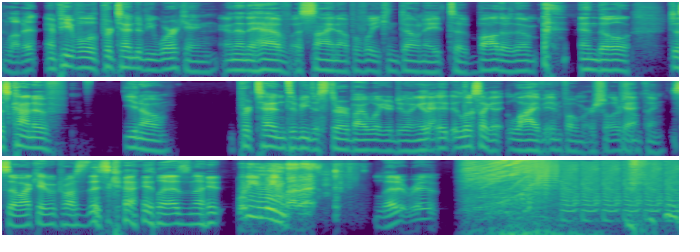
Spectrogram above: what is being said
Love it. And people pretend to be working, and then they have a sign up of what you can donate to bother them, and they'll just kind of, you know, pretend to be disturbed by what you're doing. It, Okay. it, it looks like a live infomercial or Okay. something. So I came across this guy last night. What do you mean by that? Let it rip.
